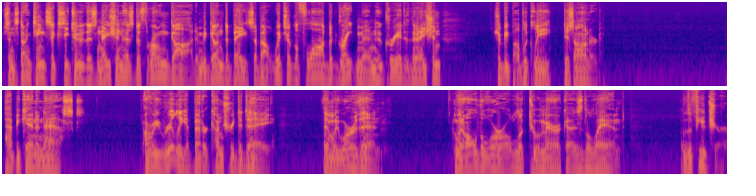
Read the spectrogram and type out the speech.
Since 1962, this nation has dethroned God and begun debates about which of the flawed but great men who created the nation should be publicly dishonored. Pat Buchanan asks Are we really a better country today than we were then, when all the world looked to America as the land of the future?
